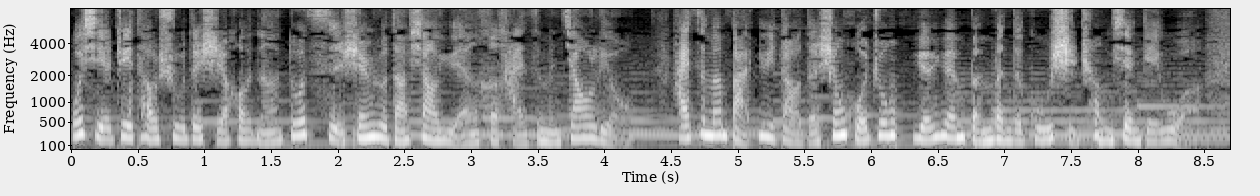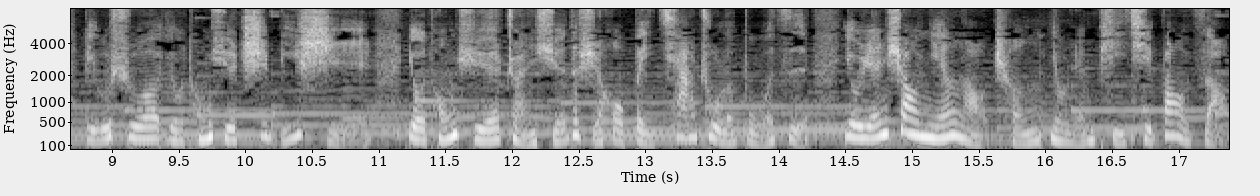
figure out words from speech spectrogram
我写这套书的时候呢，多次深入到校园和孩子们交流，孩子们把遇到的生活中原原本本的故事呈现给我。比如说，有同学吃鼻屎，有同学转学的时候被掐住了脖子，有人少年老成，有人脾气暴躁。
